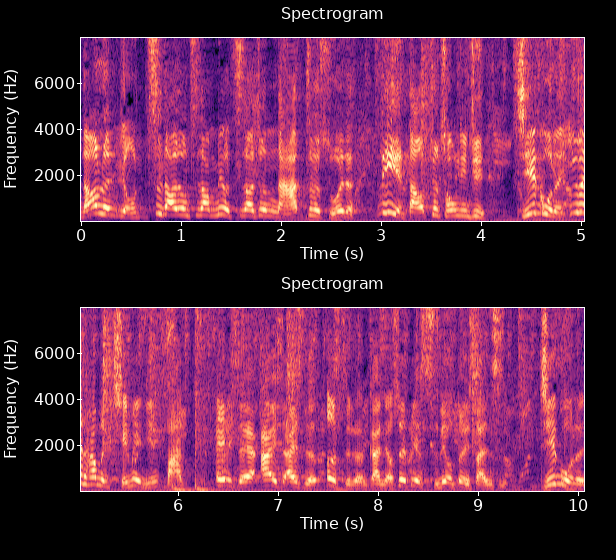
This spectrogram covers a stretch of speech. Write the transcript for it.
然后呢，有刺刀用刺刀，没有刺刀就拿这个所谓的猎刀就冲进去。结果呢，因为他们前面已经把 ISIS 的二十个人干掉，所以变十六对三十。结果呢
